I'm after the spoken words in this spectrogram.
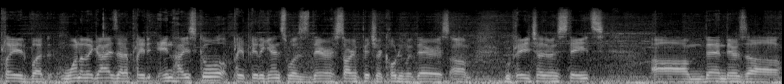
played, but one of the guys that I played in high school, played, played against, was their starting pitcher, Kodi Medeiros. Um, we played each other in states. Um, then there's a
